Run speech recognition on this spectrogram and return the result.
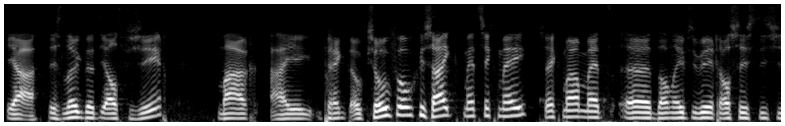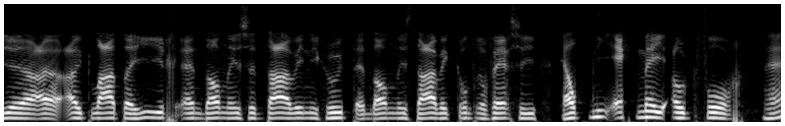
ja, het is leuk dat hij adviseert. Maar hij brengt ook zoveel gezeik met zich mee, zeg maar. Met, eh, dan heeft hij weer racistische eh, uitlaten hier. En dan is het daar weer niet goed. En dan is daar weer controversie. Helpt niet echt mee ook voor hè,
